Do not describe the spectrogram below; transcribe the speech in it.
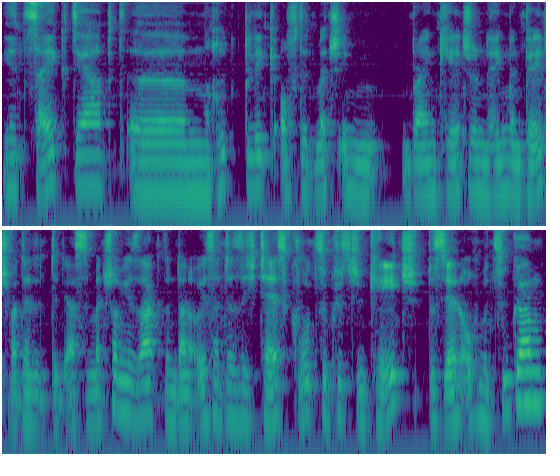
gezeigt, ihr habt ähm, Rückblick auf das Match im Brian Cage und Hangman Page, was der, das erste Match war, wie gesagt, und dann äußerte sich Taz kurz zu Christian Cage, bis der dann auch mit zukam.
